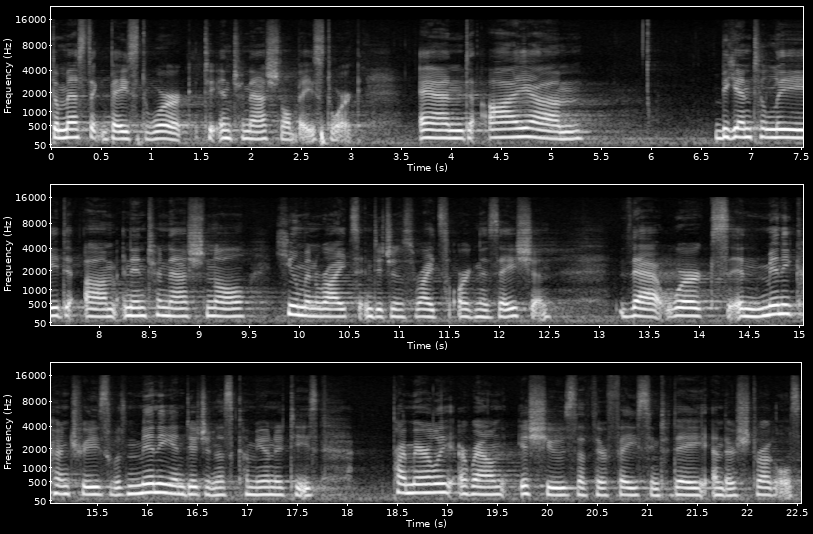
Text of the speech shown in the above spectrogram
domestic based work to international based work. And I um, began to lead um, an international human rights, indigenous rights organization that works in many countries with many indigenous communities, primarily around issues that they're facing today and their struggles.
